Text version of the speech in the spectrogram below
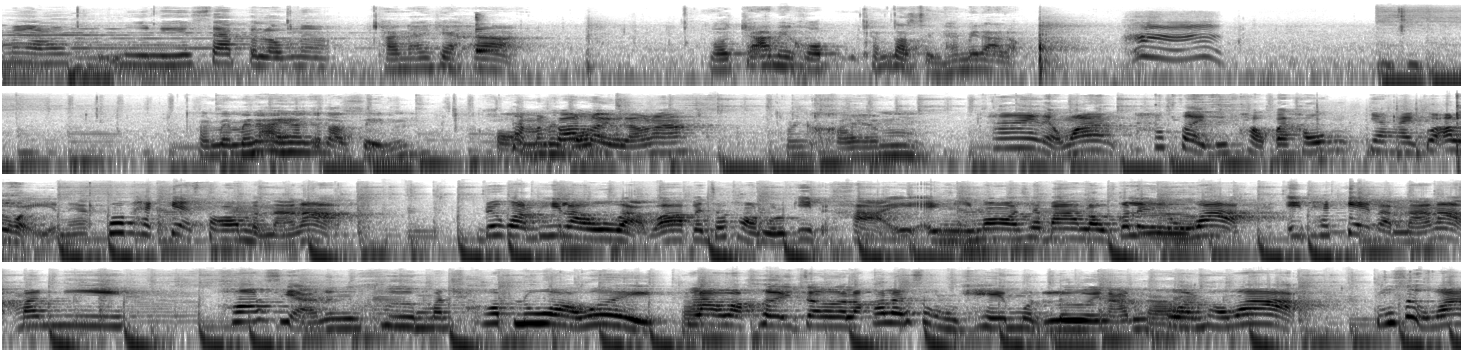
ไม่งั้นมือนี้แซ่บไปแล้วเนี่ย ฉันให้แค่ห้ารสชาติไม่ครบ ฉันตัดสินให้ไม่ได้หรอกมันเป็นไม่ได้นะจะตัดสิน ของแต่มันก็อร่อยอยู่แล้วนะ มันเค็ม ใช่แต่ว่าถ้าใส่พริกเผาไปเขายังไงก็อร่อยอันเนี้ยพวกแพ็กเกจซองแบบนั้นอะ ด้วยความที่เราแบบว่าเป็นเจ้าของธุรกิจขายไอ้มีหมอใช่ป่ะเราก็เลยรู้ว่าไอ้แพ็กเกจแบบนั้นอะ มันมีข้อเสียหนึ่งคือมันชอบรั่วเว้ย เราอะเคยเจอแล้วก็เลยส่งเคมหมดเลยนะทุกคนเพราะว่ารู้สึกว่า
